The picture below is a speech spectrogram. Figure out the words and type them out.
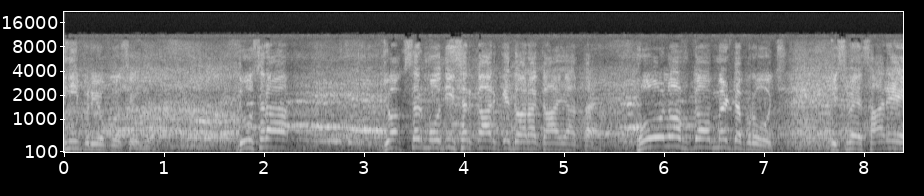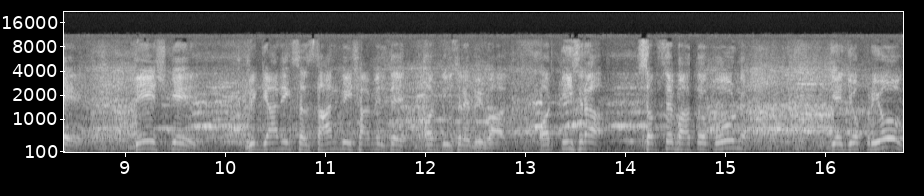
इन्हीं प्रयोगों से हुआ। दूसरा, जो अक्सर मोदी सरकार के द्वारा कहा जाता है होल ऑफ़ गवर्नमेंट अप्रोच इसमें सारे देश के वैज्ञानिक संस्थान भी शामिल थे और दूसरे विभाग। और तीसरा, सबसे महत्वपूर्ण ये जो प्रयोग,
